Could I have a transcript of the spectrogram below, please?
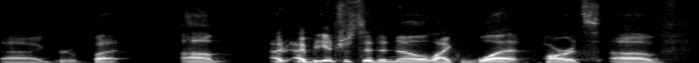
uh group, but um I'd, I'd, be interested to know like what parts of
